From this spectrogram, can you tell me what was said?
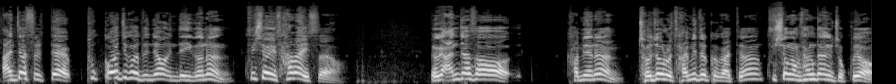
앉았을 때 푹 꺼지거든요. 근데 이거는 쿠션이 살아있어요. 여기 앉아서 가면은 저절로 잠이 들 것 같은 쿠션감 상당히 좋고요.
